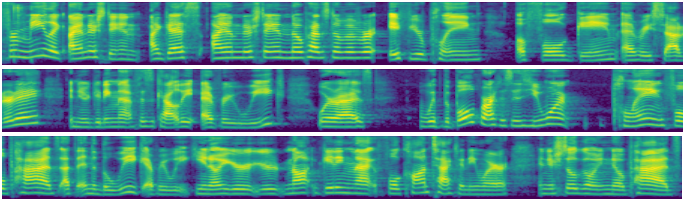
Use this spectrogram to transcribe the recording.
for me, like I understand. I guess I understand no pads November if you're playing a full game every Saturday and you're getting that physicality every week. Whereas with the bowl practices, you weren't playing full pads at the end of the week every week. You know, you're you're not getting that full contact anywhere and you're still going no pads.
